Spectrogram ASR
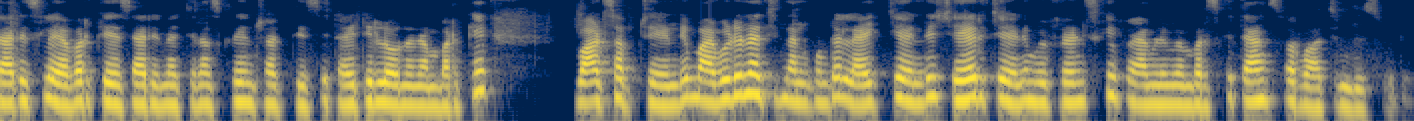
శారీస్లో ఎవరికి ఏ శారీ నచ్చిన స్క్రీన్ షాట్ తీసి టైటిల్లో ఉన్న నెంబర్కి వాట్సాప్ చేయండి. మా వీడియో నచ్చింది అనుకుంటే లైక్ చేయండి షేర్ చేయండి. మీ ఫ్రెండ్స్కి ఫ్యామిలీ మెంబర్స్కి thanks for watching this video.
